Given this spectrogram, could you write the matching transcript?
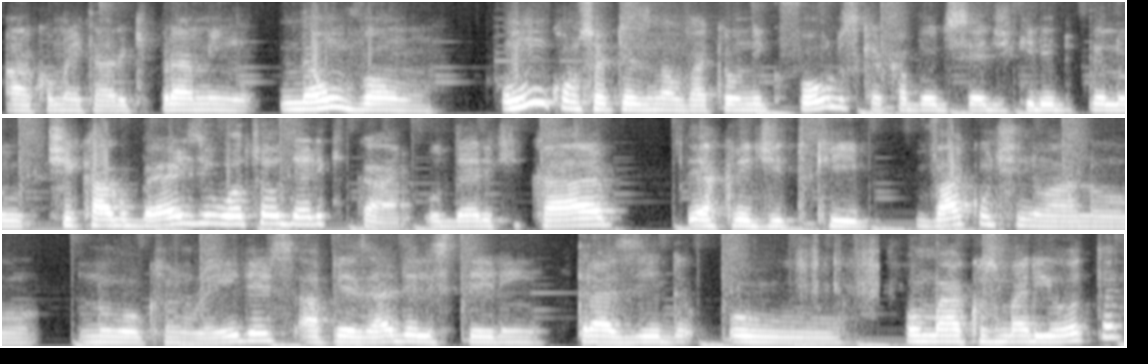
a comentar que para mim não vão um com certeza não vai, que é o Nick Foles, que acabou de ser adquirido pelo Chicago Bears, e o outro é o Derek Carr. O Derek Carr, eu acredito que vai continuar no, no Oakland Raiders, apesar deles terem trazido o, o Marcos Mariota.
